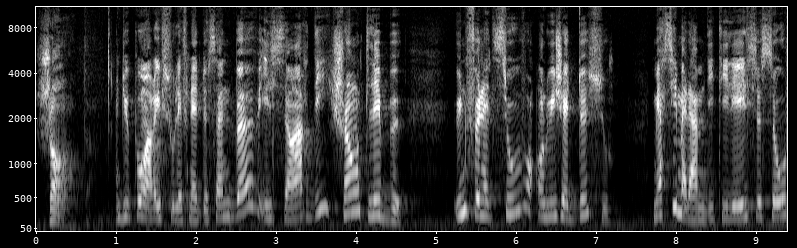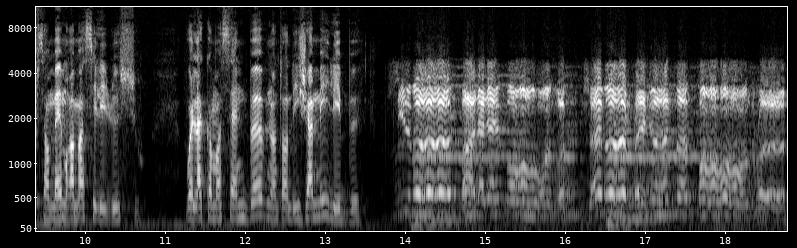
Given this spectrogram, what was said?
chante. Dupont arrive sous les fenêtres de Sainte-Beuve, il s'enhardit, chante les bœufs. Une fenêtre s'ouvre, on lui jette deux sous. Merci, madame, dit-il, et il se sauve sans même ramasser les deux sous. Voilà comment Sainte-Beuve n'entendait jamais les bœufs. S'il me fallait les vendre, j'aimerais mieux me pendre.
